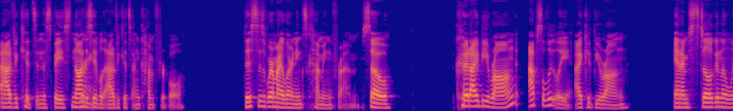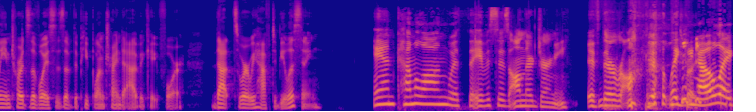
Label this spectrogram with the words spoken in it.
advocates in the space, non Right. disabled advocates, uncomfortable. This is where my learning's coming from. So, could I be wrong? Absolutely, I could be wrong. And I'm still going to lean towards the voices of the people I'm trying to advocate for. That's where we have to be listening. and come along with the Avises on their journey if mm. they're wrong. like, you know, like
